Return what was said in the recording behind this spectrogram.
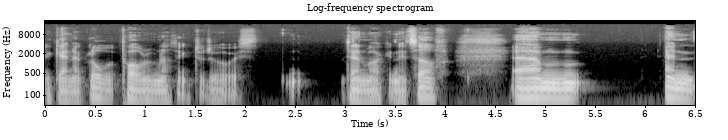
again a global problem, nothing to do with Denmark in itself. Um, and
